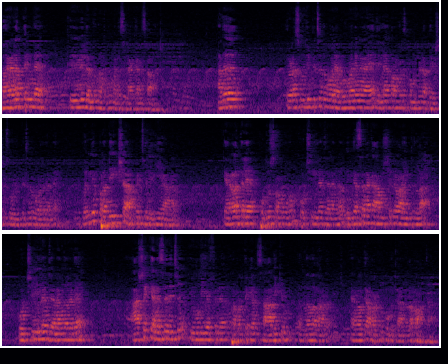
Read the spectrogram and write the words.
ഭരണത്തിന്റെ കീഴിലെന്ന് നമുക്ക് മനസ്സിലാക്കാൻ സാധിക്കും. അത് ഇവിടെ സൂചിപ്പിച്ചതുപോലെ ബഹുമാനായ ജില്ലാ കോൺഗ്രസ് കമ്മിറ്റിയുടെ അധ്യക്ഷൻ സൂചിപ്പിച്ചതുപോലെ തന്നെ വലിയ പ്രതീക്ഷ അർപ്പിച്ചിരിക്കുകയാണ് കേരളത്തിലെ പൊതുസമൂഹം കൊച്ചിയിലെ ജനങ്ങൾ വികസനകാംക്ഷികളായിട്ടുള്ള കൊച്ചിയിലെ ജനങ്ങളുടെ ആശയ്ക്കനുസരിച്ച് യു ഡി എഫിന് പ്രവർത്തിക്കാൻ സാധിക്കും എന്നുള്ളതാണ് ഞങ്ങൾക്ക് അവർക്ക് കൊടുക്കാനുള്ള വാഗ്ദാനം.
